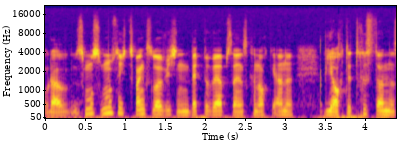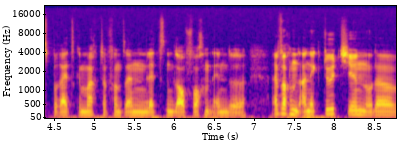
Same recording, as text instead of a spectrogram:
oder es muss, muss nicht zwangsläufig ein Wettbewerb sein, es kann auch gerne, wie auch der Tristan es bereits gemacht hat von seinem letzten Laufwochenende, einfach ein Anekdötchen oder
